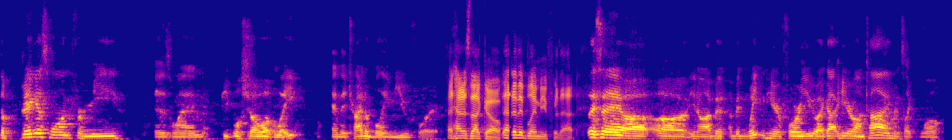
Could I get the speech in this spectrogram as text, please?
the biggest one for me is when people show up late and they try to blame you for it. And how does that go? How do they blame you for that? They say, uh, uh, you know, I've been I've been waiting here for you. I got here on time, and it's like, well,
